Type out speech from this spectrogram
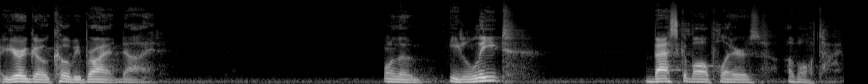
A year ago, Kobe Bryant died one of the elite basketball players of all time.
